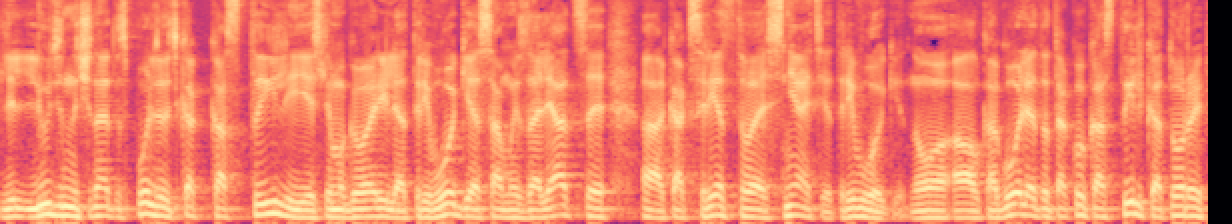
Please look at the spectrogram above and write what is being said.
люди начинают использовать как костыль, если мы говорили о тревоге, о самоизоляции, а, как средство снятия тревоги. Но алкоголь это такой костыль, который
